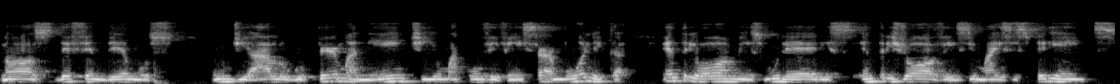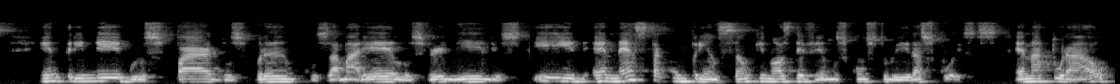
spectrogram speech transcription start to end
Nós defendemos um diálogo permanente e uma convivência harmônica entre homens, mulheres, entre jovens e mais experientes, entre negros, pardos, brancos, amarelos, vermelhos. E é nesta compreensão que nós devemos construir as coisas. É natural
